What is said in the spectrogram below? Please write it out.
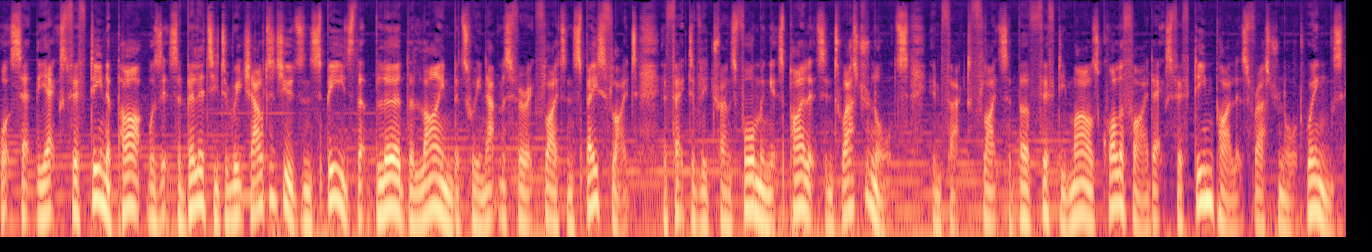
What set the X-15 apart was its ability to reach altitudes and speeds that blurred the line between atmospheric flight and spaceflight, effectively transforming its pilots into astronauts. In fact, flights above 50 miles qualified X-15 pilots for astronaut wings,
